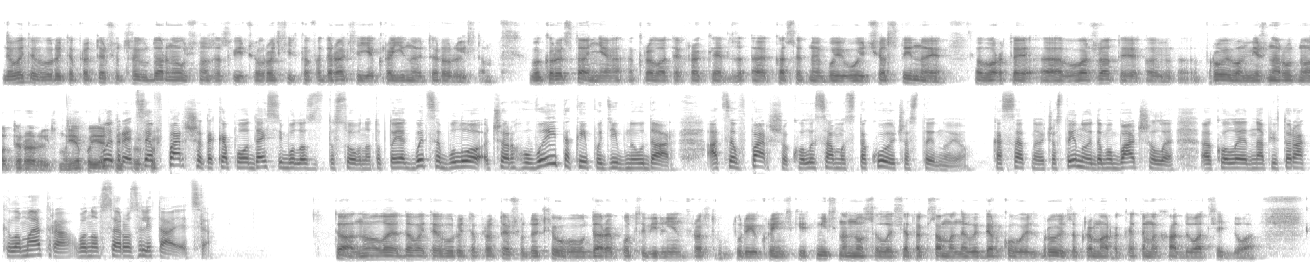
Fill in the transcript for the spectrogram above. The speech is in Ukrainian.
Давайте говорити про те, що цей удар научно засвідчив. Російська Федерація є країною терористом. Використання крилатих ракет з е, касетною бойовою частиною варто е, вважати е, проявом міжнародного тероризму. Я поясню, Дмитре, про це вперше таке по Одесі було застосовано. Тобто, якби це було черговий такий подібний удар, а це вперше, коли саме з такою частиною. Касетною частиною, де ми бачили, коли на півтора кілометра воно все розлітається. Так, ну але давайте говорити про те, що до цього удари по цивільній інфраструктурі українських міст наносилися так само невибірковою зброєю, зокрема ракетами Х-22.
